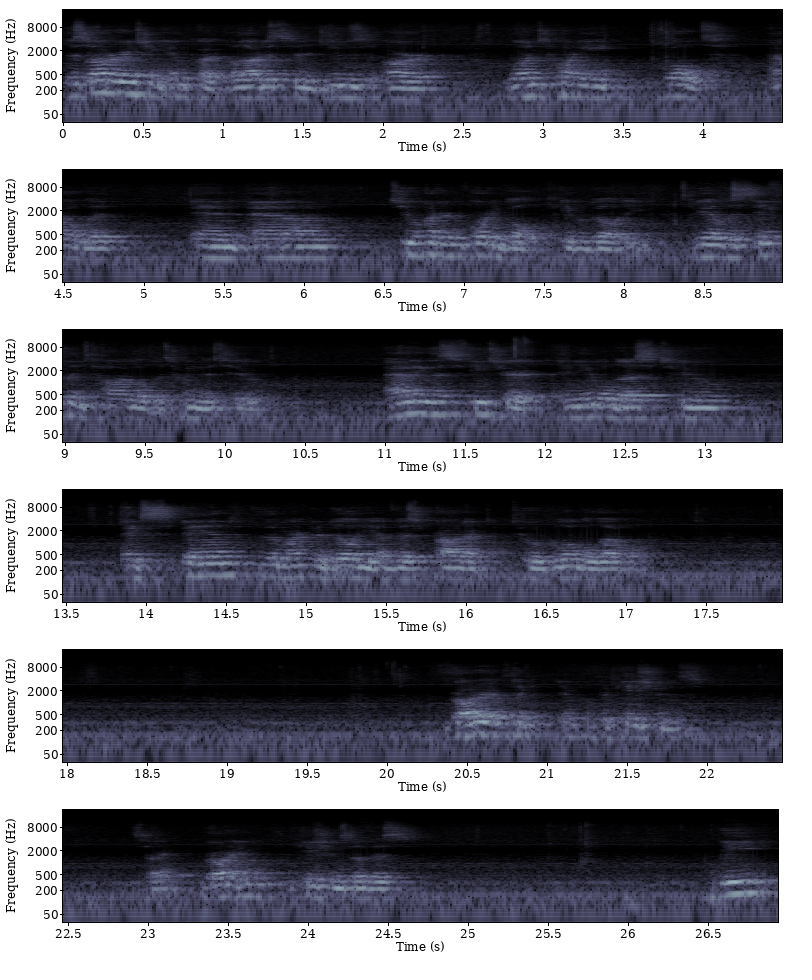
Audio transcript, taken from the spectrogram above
This auto ranging input allowed us to use our 120 volt outlet and add on 240 volt capability to be able to safely toggle between the two. Adding this feature enabled us to expand the marketability of this product to a global level. Broader impli- implications, sorry, broader implications of this. We,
